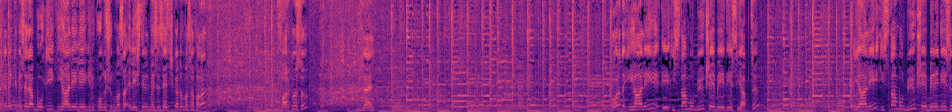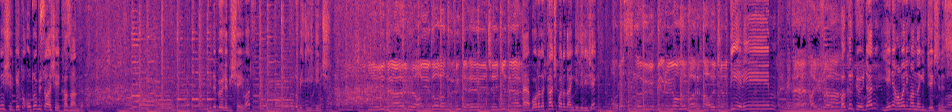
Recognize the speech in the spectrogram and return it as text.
Ya demek ki mesela bu ilk ihaleyle ilgili konuşulmasa, eleştirilmese, ses çıkarılmasa falan fark nasıl? Güzel. Bu arada ihaleyi e, İstanbul Büyükşehir Belediyesi yaptı. İhaleyi İstanbul Büyükşehir Belediyesi'nin şirketi Otobüs AŞ kazandı. Bir de böyle bir şey var. İlginç. Gider ay dolanır gece gider He, bu arada kaç paradan gidilecek? Bir yol var hacı Diyelim Bakırköy'den yeni havalimanına gideceksiniz.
